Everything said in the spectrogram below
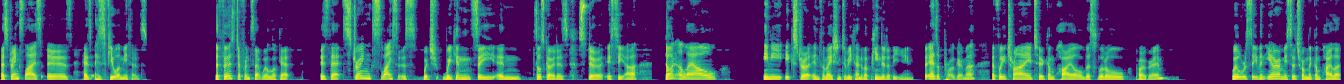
A string slice is has has fewer methods. The first difference that we'll look at is that string slices, which we can see in source code as str, str, don't allow any extra information to be kind of appended at the end. But as a programmer, if we try to compile this little program, we'll receive an error message from the compiler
